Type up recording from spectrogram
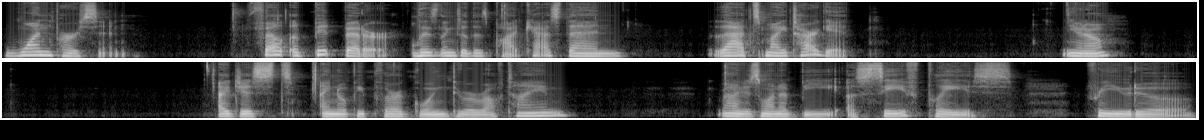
one person felt a bit better listening to this podcast, then that's my target. You know? I just, I know people are going through a rough time. And I just want to be a safe place for you to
